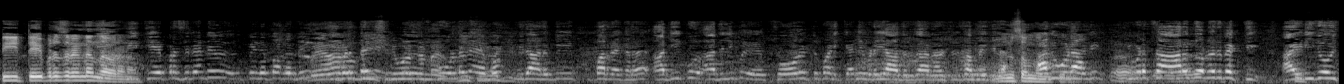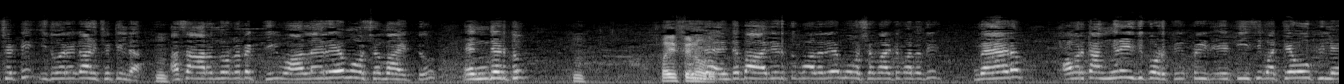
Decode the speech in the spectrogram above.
പി ടി ഐ പ്രസിഡന്റ് എന്താ പറയണേ? പി ടി ഐ പ്രസിഡന്റ് പിന്നെ പറഞ്ഞത് ഇവിടുത്തെ സ്കൂളിന്റെ നിയമം ഇതാണ് പറഞ്ഞേക്കണത് അതിൽ അതിൽ ഫോൺ ഇട്ട് പഠിക്കാൻ ഇവിടെ യാതൊരു കാരണവശാലും സമ്മതിക്കില്ല. അതുകൂടാണ്ട് ഇവിടെ സാറെന്ന് പറഞ്ഞൊരു വ്യക്തി ഐ ഡി ചോദിച്ചിട്ട് ഇതുവരെ കാണിച്ചിട്ടില്ല. ആ സാറെന്ന് പറഞ്ഞ വ്യക്തി വളരെ മോശമായിട്ട് എന്റെ അടുത്തും വൈഫിനോട്. എന്റെ ഭാര്യ അടുത്തും വളരെ മോശമായിട്ട് പറഞ്ഞത് മാഡം അവർക്ക് അങ്ങനെ എഴുതി കൊടുക്ക്. ടി സി മറ്റേ വകുപ്പില്ലേ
